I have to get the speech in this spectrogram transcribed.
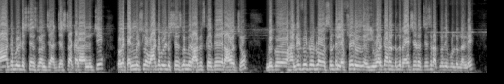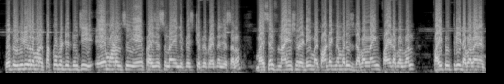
వాకబుల్ డిస్టెన్స్లో నుంచి జస్ట్ అక్కడ నుంచి ఒక టెన్ మినిట్స్లో వాకబుల్ డిస్టెన్స్లో మీరు ఆఫీస్కి అయితే రావచ్చు. మీకు హండ్రెడ్ ఫీట్ రోడ్లో వస్తుంటే లెఫ్ట్ సైడ్ యువర్ కార్ ఉంటుంది రైట్ సైడ్ వచ్చేసి రత్నదీప్ ఉంటుందండి. పోతే ఈ వీడియోలో మనకు తక్కువ బడ్జెట్ నుంచి ఏ మోడల్స్ ఏ ప్రైజెస్ ఉన్నాయని చెప్పేసి చెప్పే ప్రయత్నం చేస్తాను. Myself Nageswara Reddy. My contact number is double nine five double one five two three double nine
